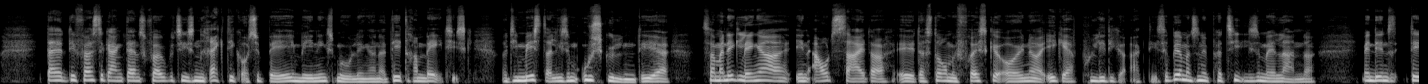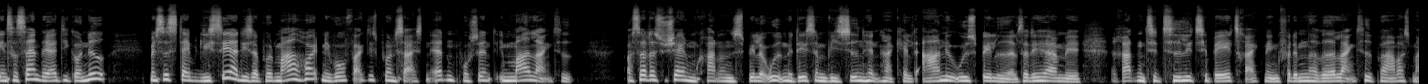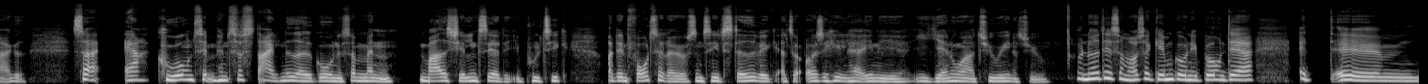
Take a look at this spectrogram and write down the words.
der, det er første gang, Dansk Folkeparti sådan rigtig går tilbage i meningsmålingerne, og det er dramatisk. Og de mister ligesom uskylden. Det er, så er man ikke længere en outsider, øh, der står med friske øjne og ikke er politikeragtig. Så bliver man sådan et parti ligesom alle andre. Men det, det interessante er, at de går ned, men så stabiliserer de sig på et meget højt niveau, faktisk på en 16-18 procent i meget lang tid. Og så er der Socialdemokraterne spiller ud med det, som vi sidenhen har kaldt Arne-udspillet, altså det her med retten til tidlig tilbagetrækning for dem, der har været lang tid på arbejdsmarkedet. Så er kurven simpelthen så stejlt nedadgående, som man meget sjældent ser det i politik. Og den fortsætter jo sådan set stadigvæk, altså også helt her ind i, i januar 2021. Og noget af det, som også er gennemgående i bogen, det er, at øh,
